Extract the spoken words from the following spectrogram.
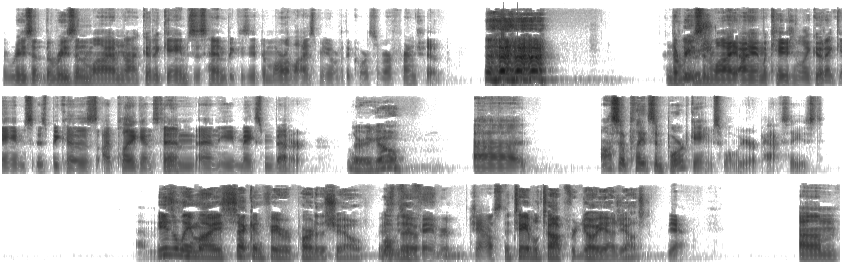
The reason the reason why I'm not good at games is him because he demoralized me over the course of our friendship. The reason why I am occasionally good at games is because I play against him and he makes me better. there you go. Uh, also played some board games while we were at PAX East. Um, Easily my second favorite part of the show. is what was the, your favorite? Joust. The tabletop for oh yeah, Joust. Um,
